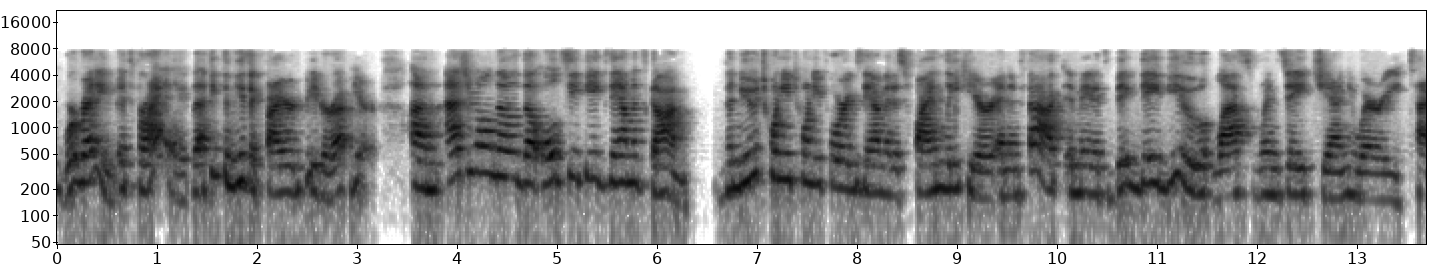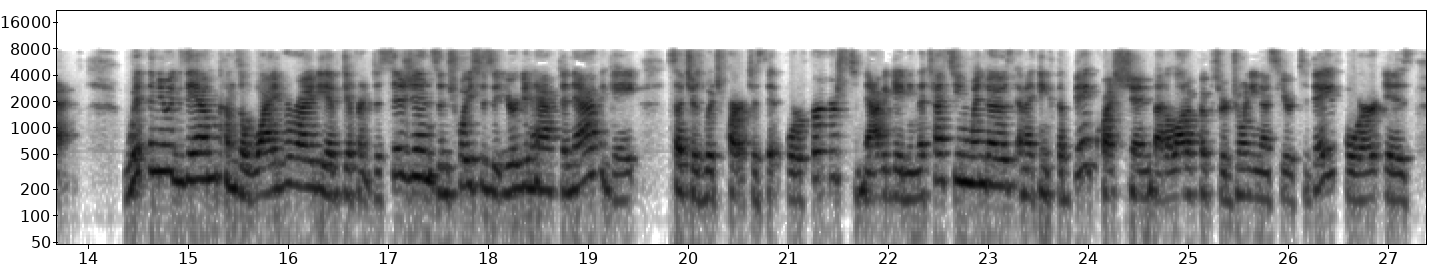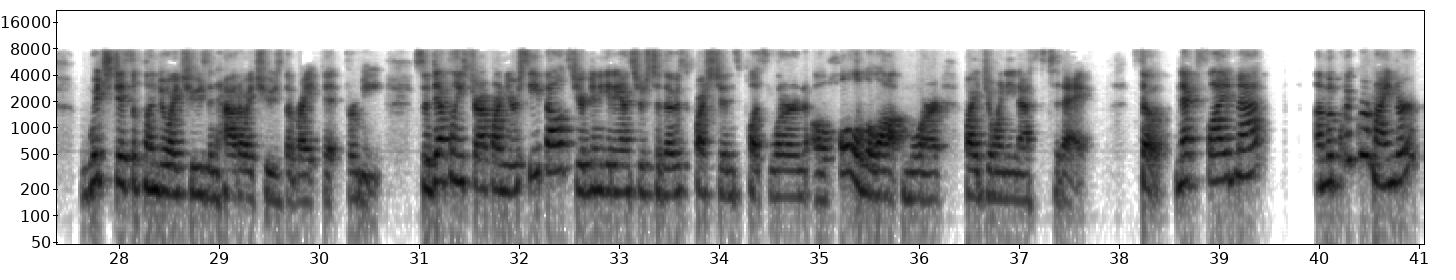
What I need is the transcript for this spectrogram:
we're ready. It's Friday. I think the music fired Peter up here. Um, as you all know, the old CP exam, it's gone. The new 2024 exam, it is finally here. And in fact, it made its big debut last Wednesday, January 10th. With the new exam comes a wide variety of different decisions and choices that you're going to have to navigate, such as which part to sit for first, navigating the testing windows. And I think the big question that a lot of folks are joining us here today for is which discipline do I choose and how do I choose the right fit for me? So definitely strap on your seatbelts. You're going to get answers to those questions, plus learn a whole of a lot more by joining us today. So next slide, Matt. Um, a quick reminder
